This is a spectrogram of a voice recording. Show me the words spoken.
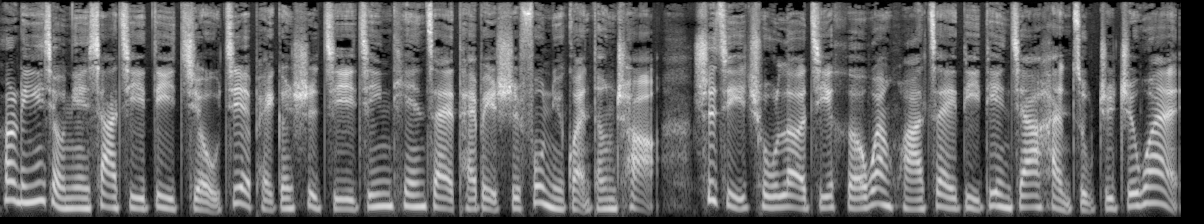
二零一九年夏季第九届培根市集今天在台北市妇女馆登场。市集除了集合万华在地店家和组织之外，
